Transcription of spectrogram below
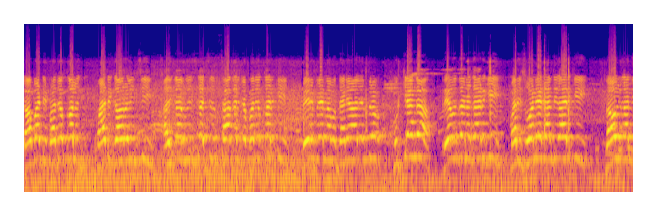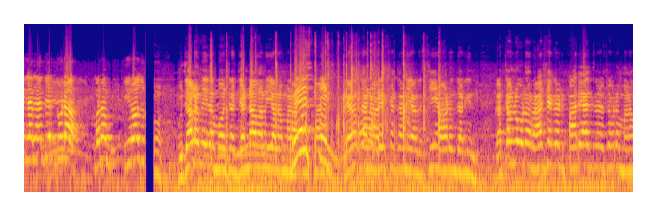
కాబట్టి ప్రతి ఒక్కరు పార్టీ గౌరవించి అధికారులు తీసుకొచ్చి సహకరించే ప్రతి ఒక్కరికి పేరు పేరు ధన్యవాదాలు ముఖ్యంగా రేవంత్ అన్న గారికి మరి సోనియా గాంధీ గారికి రాహుల్ గాంధీ గారి అందరికీ కూడా మనం ఈ రోజు భుజాల మీద మోసిన జెండా వల్ల రేవంత్ సీఎం అవడం జరిగింది. గతంలో కూడా రాజశేఖర్ పాదయాత్ర కూడా మనం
